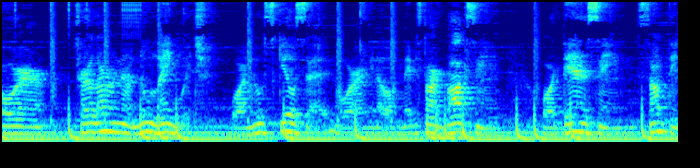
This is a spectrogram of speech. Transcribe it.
or try to learn a new language or a new skill set or, you know, maybe start boxing or dancing, something,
